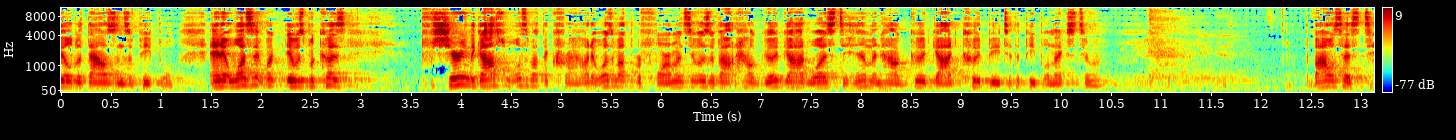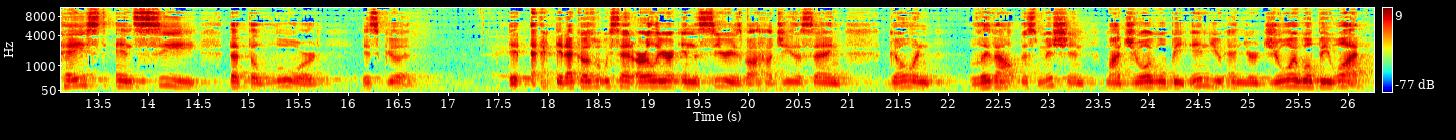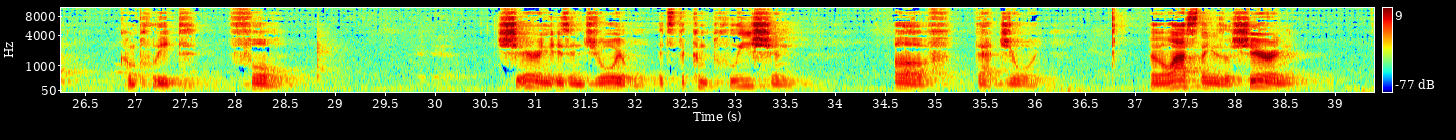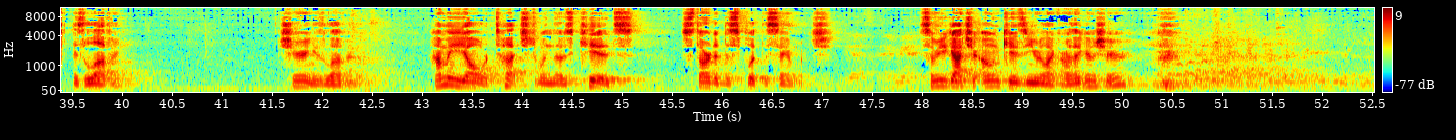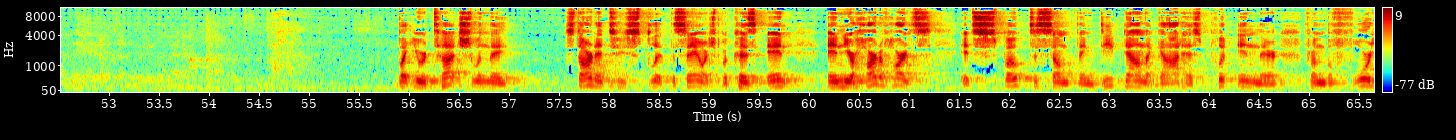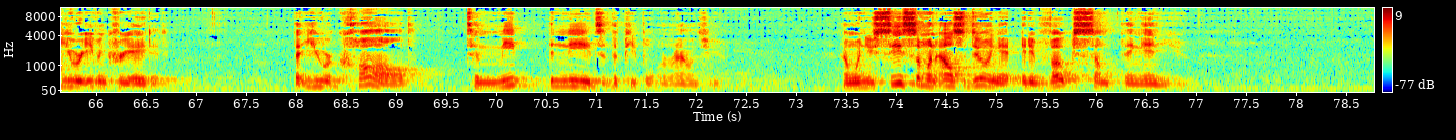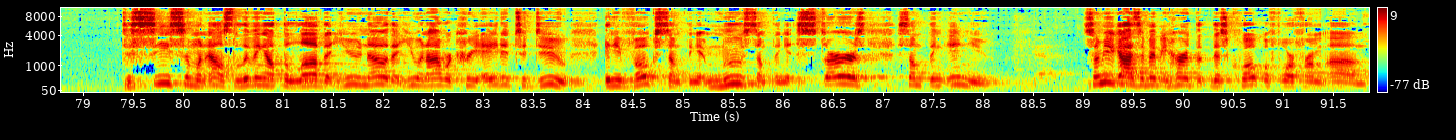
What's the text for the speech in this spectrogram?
filled with thousands of people. And it wasn't, it was because sharing the gospel wasn't about the crowd, it wasn't about the performance, it was about how good God was to him and how good God could be to the people next to him. The Bible says, Taste and see that the Lord is good. It, it echoes what we said earlier in the series about how Jesus saying, Go and live out this mission. My joy will be in you, and your joy will be what? Complete, full. Sharing is enjoyable, it's the completion of that joy. And the last thing is that sharing is loving. Sharing is loving. How many of y'all were touched when those kids started to split the sandwich? Some of you got your own kids and you were like, are they going to share? but you were touched when they started to split the sandwich because in in your heart of hearts, it spoke to something deep down that God has put in there from before you were even created. That you were called to meet the needs of the people around you. And when you see someone else doing it, it evokes something in you. To see someone else living out the love that you know that you and I were created to do, it evokes something, it moves something, it stirs something in you. Some of you guys have maybe heard this quote before from um,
